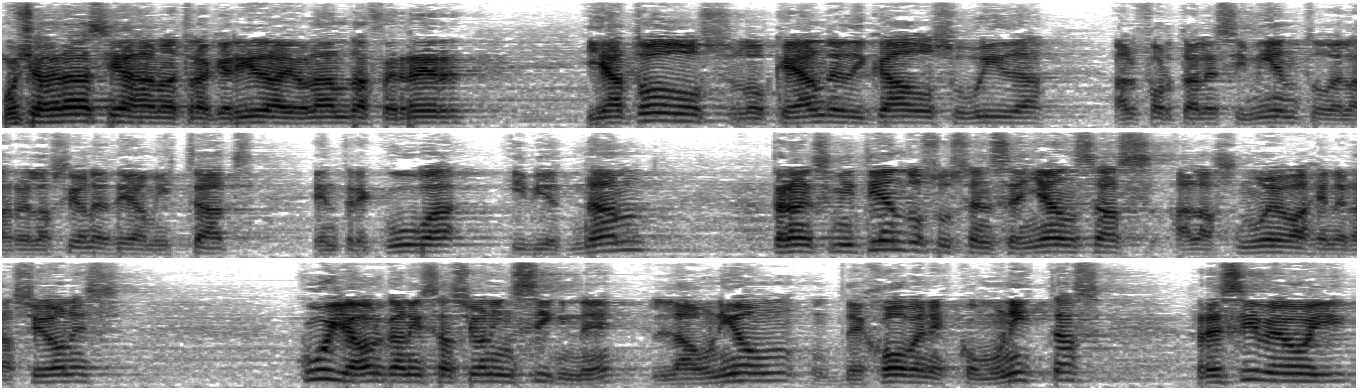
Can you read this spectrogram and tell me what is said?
Muchas gracias a nuestra querida Yolanda Ferrer y a todos los que han dedicado su vida al fortalecimiento de las relaciones de amistad entre Cuba y Vietnam, transmitiendo sus enseñanzas a las nuevas generaciones, cuya organización insigne, la Unión de Jóvenes Comunistas, recibe hoy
